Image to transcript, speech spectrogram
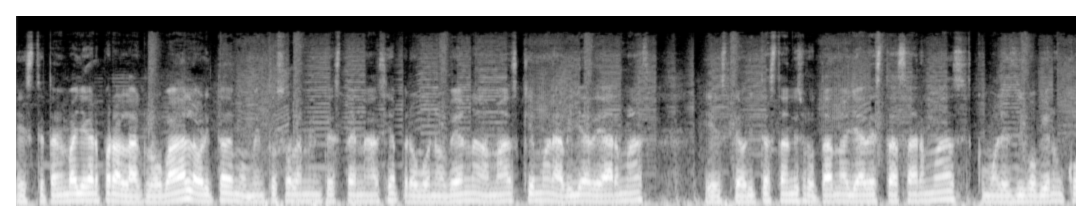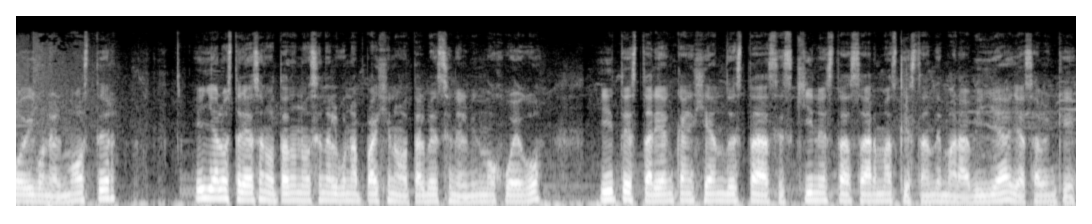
Este también va a llegar para la global. Ahorita de momento solamente está en Asia, pero bueno, vean nada más qué maravilla de armas. Este, ahorita están disfrutando allá de estas armas. Como les digo, viene un código en el Monster. Y ya lo estarías anotando, no sé, en alguna página o tal vez en el mismo juego. Y te estarían canjeando estas skins, estas armas que están de maravilla. Ya saben que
